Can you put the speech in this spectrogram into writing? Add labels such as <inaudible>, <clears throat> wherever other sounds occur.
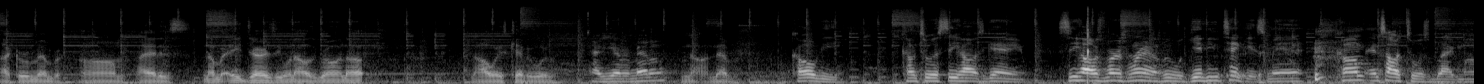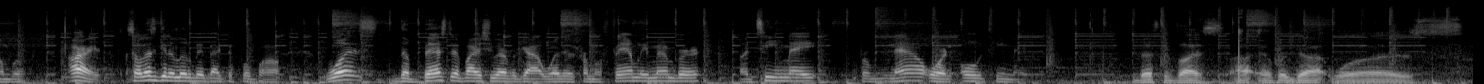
I can remember. Um, I had his number eight jersey when I was growing up. and I always kept it with me. Have you ever met him? No, never. Kobe, come to a Seahawks game. Seahawks versus Rams. We will give you tickets, man. <laughs> come and talk to us, Black Mamba. All right, so let's get a little bit back to football. What's the best advice you ever got, whether it's from a family member, a teammate from now, or an old teammate? Best advice I ever got was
